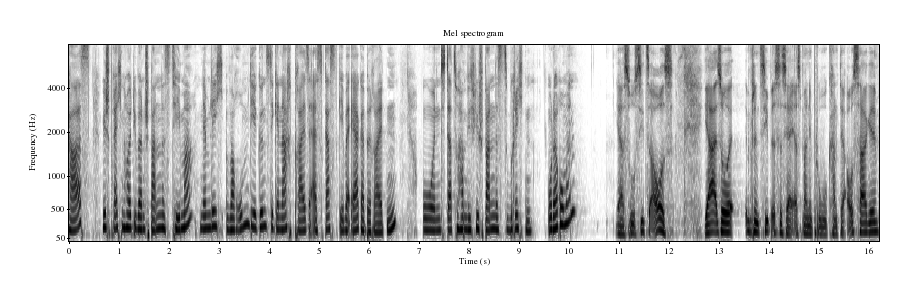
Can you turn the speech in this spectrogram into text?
Wir sprechen heute über ein spannendes Thema, nämlich warum dir günstige Nachtpreise als Gastgeber Ärger bereiten. Und dazu haben wir viel Spannendes zu berichten. Oder Roman? Ja, so sieht's aus. Ja, also im Prinzip ist es ja erstmal eine provokante Aussage.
